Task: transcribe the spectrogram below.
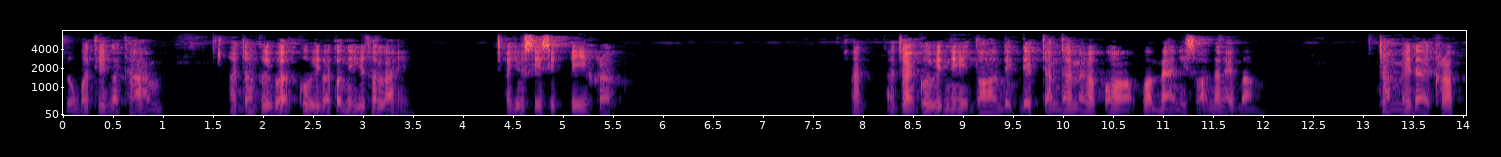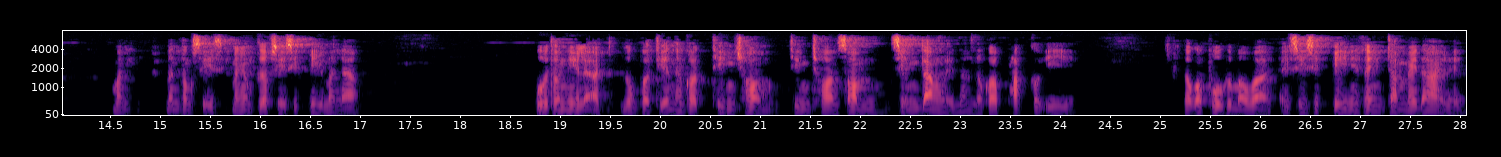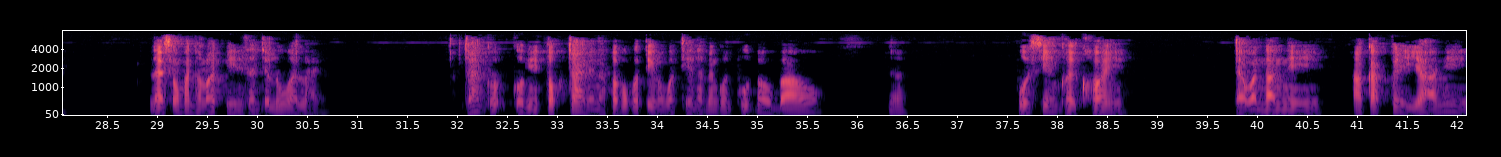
หลวงพ่อเทียนก็ถาม อาจารย์กุวิว่ากุวิว่าตอนนี้อายุเท่าไหร่ อายุสี่สิบปีครับ อาจารย์โกวิทนี่ตอนเด็กๆจำได้ไหมว่าพ่อว่าแม่นี่สอนอะไรบ้างจำไม่ได้ครับ มันมันต้องสี่มันต้องเกือบสี่สิบปีมาแล้วพูดเท่านี้แหละหลวงพ่อเทียนท่านก็ทิ้งส้อมทิ้งช้อนส้อมเสียงดังเลยนะแล้วก็ผลักเก้าอี้ แล้วก็พูดขึ้นมาว่าไอ้สี่สิบปีนี่ท่านยังจำไม่ได้เลยและสองพันห้าร้อยปีนี่ท่านจะรู้อะไรอาจารย์โกวิทตกใจเลยนะเพราะปกติหลวงพ่อเทียนท่านเป็นคนพูดเบาๆนะ พูดเสียงค่อยๆ แต่วันนั้นนี่อากับกริยานี่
